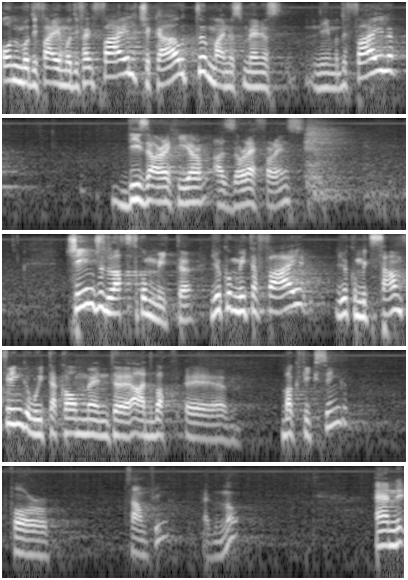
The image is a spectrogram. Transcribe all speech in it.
On modify modified file, check out, minus minus name of the file. These are here as a reference. Change the last commit. You commit a file, you commit something with a comment uh, add bug, uh, bug fixing for something, I don't know. And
